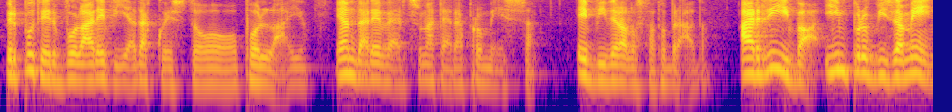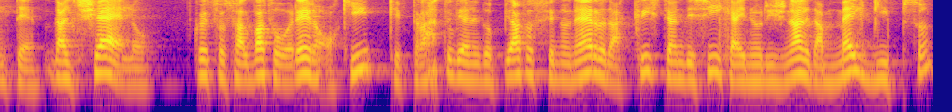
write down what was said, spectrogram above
per poter volare via da questo pollaio e andare verso una terra promessa e vivere allo stato brado. Arriva improvvisamente dal cielo questo Salvatore, Rocky, che tra l'altro viene doppiato, se non erro, da Christian De Sica, in originale da Mel Gibson,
